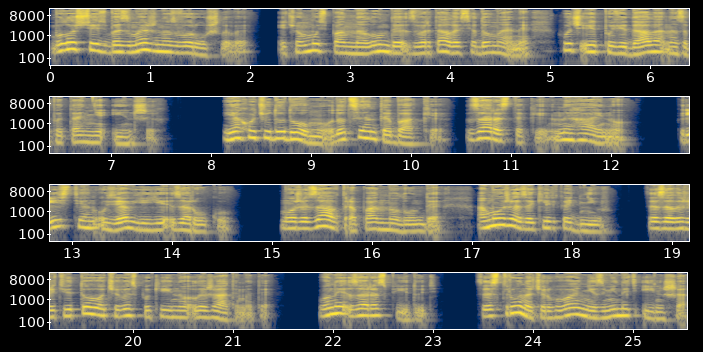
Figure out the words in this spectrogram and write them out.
було щось безмежно зворушливе, і чомусь панна Лунде зверталася до мене, хоч відповідала на запитання інших. Я хочу додому, до центе Бакке. Зараз таки, негайно. Крістіан узяв її за руку. Може, завтра, панно Лунде, а може, за кілька днів. Це залежить від того, чи ви спокійно лежатимете. Вони зараз підуть. Сестру на чергуванні змінить інша,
